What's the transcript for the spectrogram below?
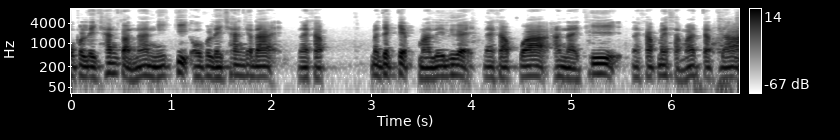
operation ก่อนหน้านี้กี่ operation ก็ได้นะครับ มันจะเก็บมาเรื่อยๆนะครับว่าอันไหนที่นะครับไม่สามารถกัดได้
